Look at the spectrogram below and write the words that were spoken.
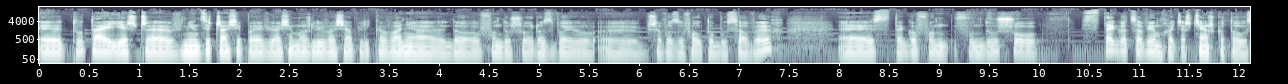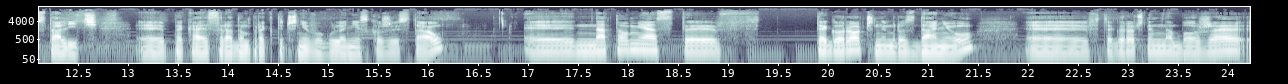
Y, tutaj jeszcze w międzyczasie pojawiła się możliwość aplikowania do Funduszu Rozwoju Przewozów Autobusowych. Z tego funduszu, z tego co wiem, chociaż ciężko to ustalić, PKS Radom praktycznie w ogóle nie skorzystał. Natomiast w tegorocznym rozdaniu, e, w tegorocznym naborze e,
